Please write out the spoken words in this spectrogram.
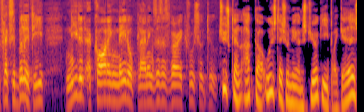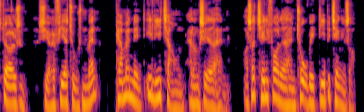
flexibility needed according NATO planning. This is very crucial too. Tyskland agter at udstationere en styrke i brigadestørrelse, ca. 4.000 mand, permanent i Litauen, annoncerede han. Og så tilføjede han to vigtige betingelser.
